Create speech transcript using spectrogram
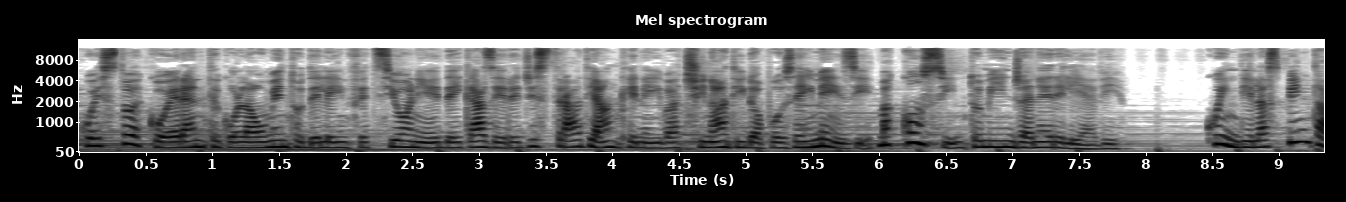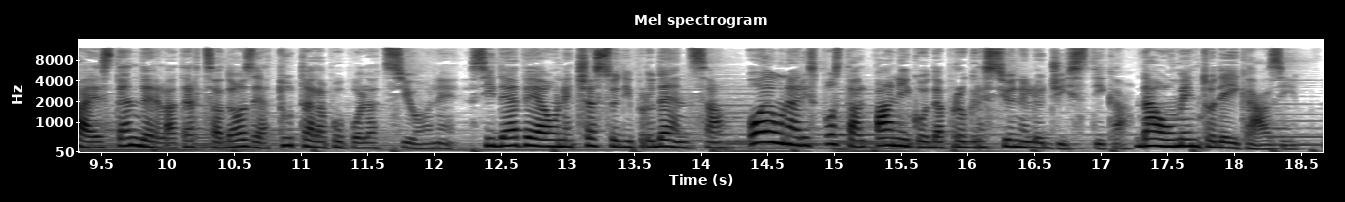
Questo è coerente con l'aumento delle infezioni e dei casi registrati anche nei vaccinati dopo sei mesi, ma con sintomi in genere lievi. Quindi la spinta a estendere la terza dose a tutta la popolazione si deve a un eccesso di prudenza o è una risposta al panico da progressione logistica, da aumento dei casi?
